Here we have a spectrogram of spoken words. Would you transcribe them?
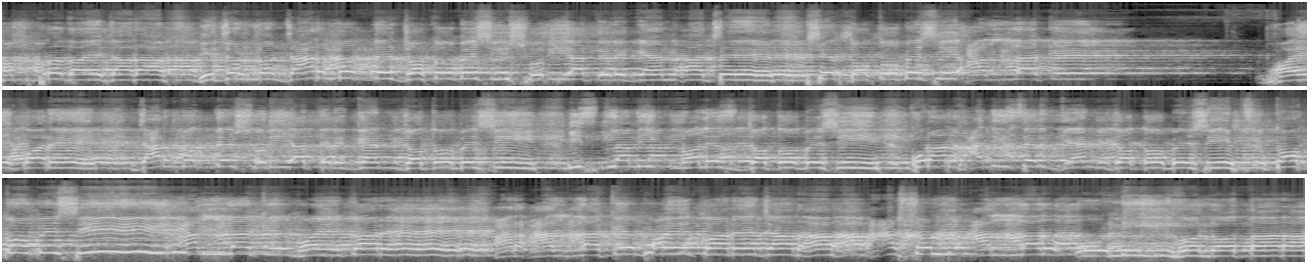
সম্প্রদায় যারা, এজন্য যার মধ্যে যত বেশি শরিয়াতের জ্ঞান আছে, সে তত বেশি আল্লাহকে ভয় করে। যার মধ্যে শরিয়াতের জ্ঞান যত বেশি, ইসলামিক নলেজ যত বেশি, কোরআন হাদিসের জ্ঞান যত বেশি, তত বেশি আল্লাহকে ভয় করে। আর আল্লাহকে ভয় করে যারা, আসল আল্লাহর ওলি হলো তারা।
